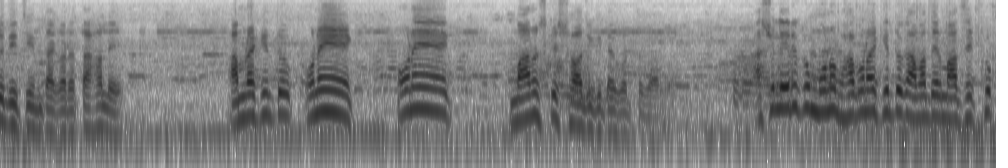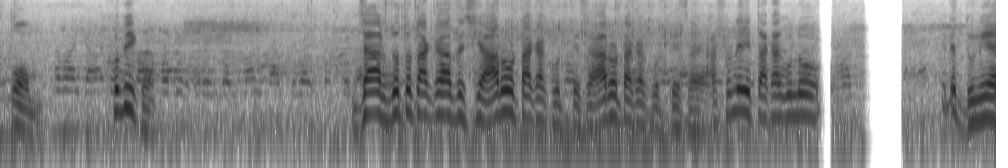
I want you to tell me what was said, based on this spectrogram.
যদি চিন্তা করে তাহলে আমরা কিন্তু অনেক অনেক মানুষকে সহযোগিতা করতে পারব। আসলে এরকম মনোভাবনা কিন্তু আমাদের মাঝে খুব কম, খুবই কম। যার যত টাকা আছে সে আরও টাকা করতে চায় আরও টাকা করতে চায়। আসলে এই টাকাগুলো এটা দুনিয়া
